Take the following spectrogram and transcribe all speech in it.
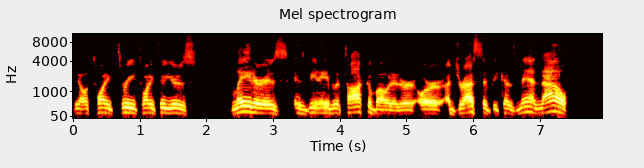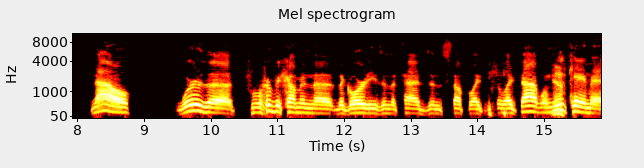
you know 23, 22 years later is is being able to talk about it or or address it because man now now we're the we're becoming the the Gordys and the Teds and stuff like like that when yeah. we came in.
